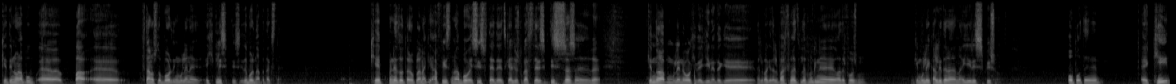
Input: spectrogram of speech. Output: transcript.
και την ώρα που ε, πά- ε, φτάνω στο boarding μου λένε έχει κλείσει η πτήση, δεν μπορείτε να πετάξετε. Και που είναι εδώ το αεροπλανάκι, αφήστε να μπω. Εσείς φταίτε έτσι κι αλλιώς που καθυστέρησε η πτήση σας. Ε, ναι. Και την ώρα που μου λένε όχι δεν γίνεται και τα λοιπά και τα λοιπά, χτυπάει το τηλέφωνο και είναι ο αδερφός μου. Και μου λέει καλύτερα να γυρίσεις πίσω. Οπότε εκεί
